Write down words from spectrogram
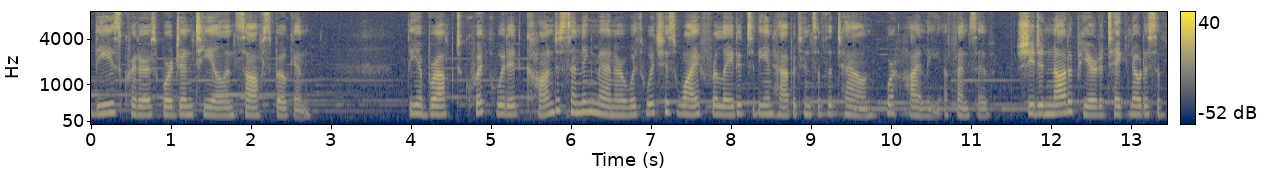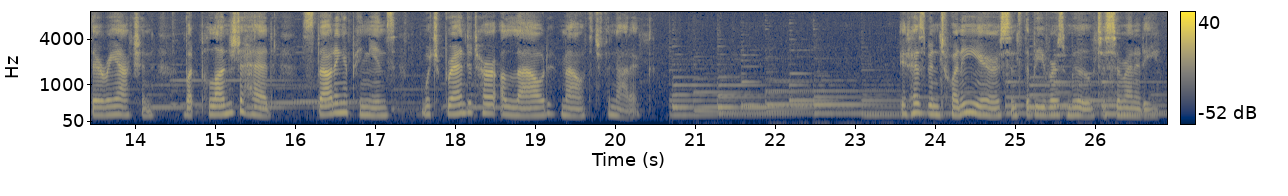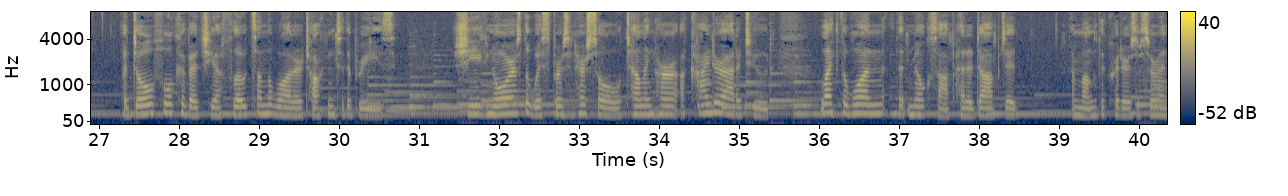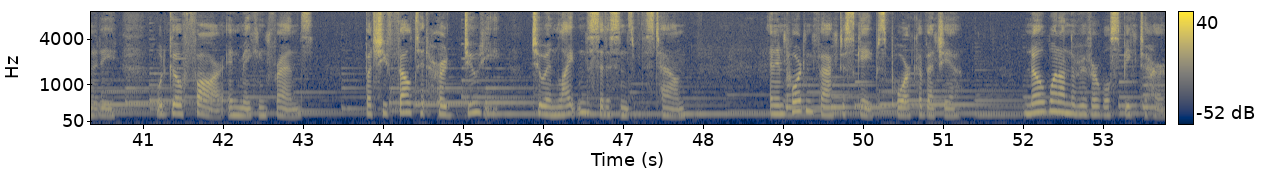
These critters were genteel and soft spoken. The abrupt, quick witted, condescending manner with which his wife related to the inhabitants of the town were highly offensive. She did not appear to take notice of their reaction, but plunged ahead spouting opinions which branded her a loud mouthed fanatic. It has been 20 years since the beavers moved to Serenity. A doleful Kvetchia floats on the water talking to the breeze. She ignores the whispers in her soul, telling her a kinder attitude, like the one that Milksop had adopted among the critters of Serenity, would go far in making friends. But she felt it her duty to enlighten the citizens of this town. An important fact escapes poor Kvetchia. No one on the river will speak to her.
